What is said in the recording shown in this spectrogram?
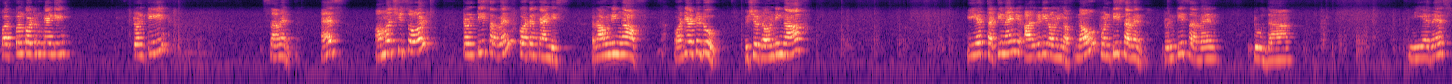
Purple cotton candy. 27. As how much she sold? 27 cotton candies. Rounding off. What you have to do? You should rounding off. Here 39 you already rounding off. Now 27. 27 to the nearest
